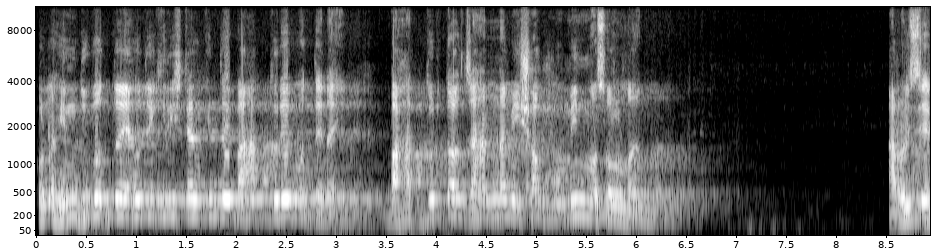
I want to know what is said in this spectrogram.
কোন হিন্দু, বৌদ্ধ এহুদি খ্রিস্টান কিন্তু বাহাত্তরের মধ্যে নাই। বাহাত্তর দল জাহান্নামী, সব মুমিন মুসলমান। আর ওই যে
